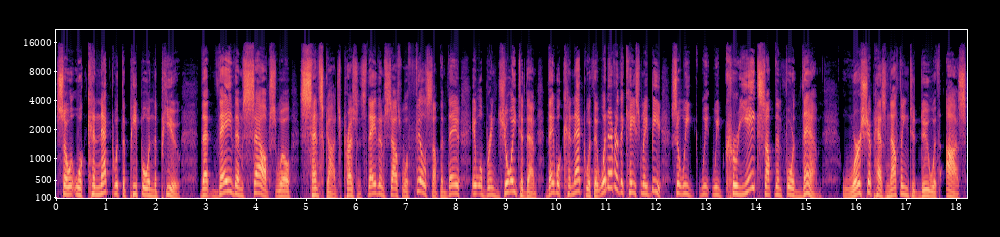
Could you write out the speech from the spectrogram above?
so it will connect with the people in the pew that they themselves will sense God's presence. They themselves will feel something. They it will bring joy to them. They will connect with it, whatever the case may be. So we we, we create something for them. Worship has nothing to do with us.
